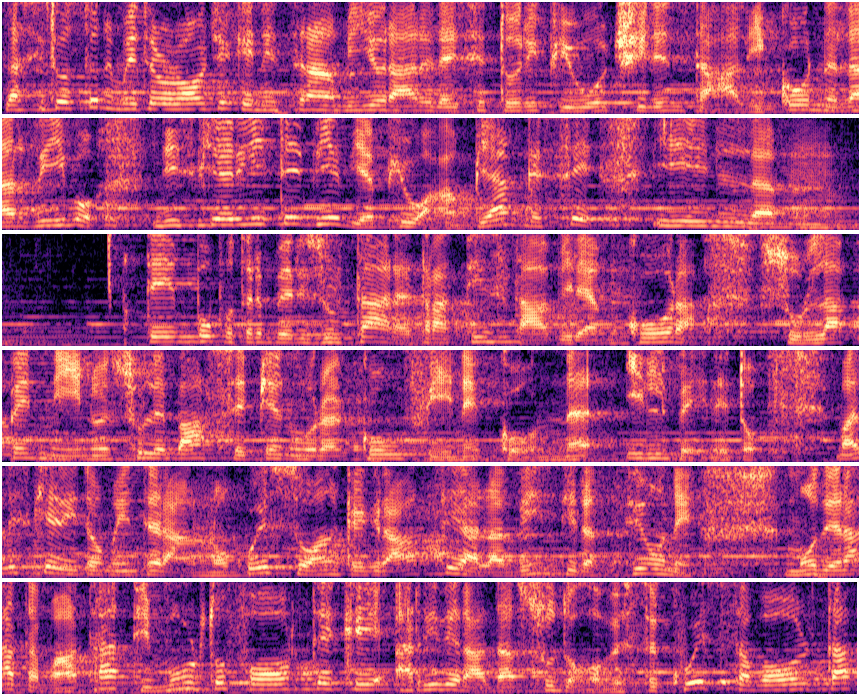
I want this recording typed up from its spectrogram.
La situazione meteorologica inizierà a migliorare dai settori più occidentali con la l'arrivo di schiarite via via più ampie, anche se il um, tempo potrebbe risultare a tratti instabile ancora sull'Appennino e sulle basse pianure al confine con il Veneto, ma le schiarite aumenteranno, questo anche grazie alla ventilazione moderata ma a tratti molto forte che arriverà da sud-ovest, questa volta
